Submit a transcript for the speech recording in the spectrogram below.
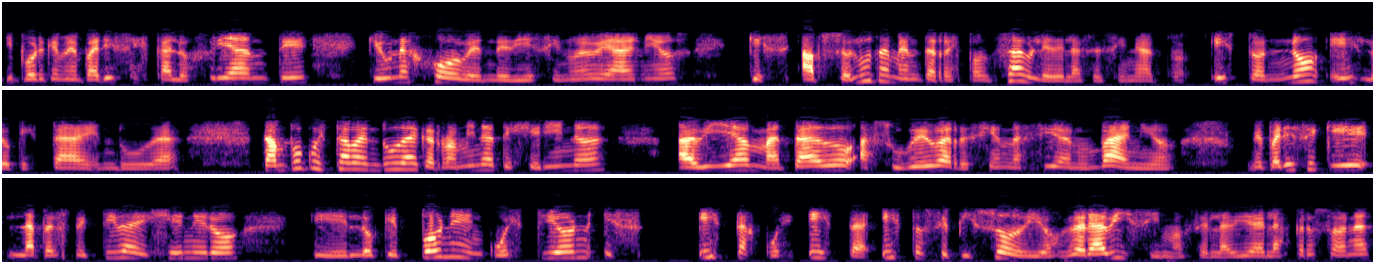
y porque me parece escalofriante que una joven de 19 años que es absolutamente responsable del asesinato, esto no es lo que está en duda, tampoco estaba en duda que Romina Tejerina había matado a su beba recién nacida en un baño. Me parece que la perspectiva de género eh, lo que pone en cuestión es estos episodios gravísimos en la vida de las personas.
